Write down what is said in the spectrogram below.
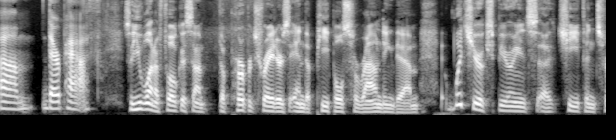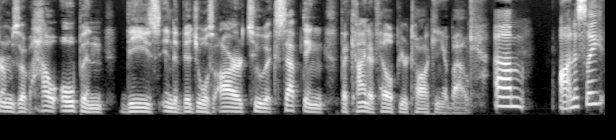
um, their path. So you want to focus on the perpetrators and the people surrounding them. What's your experience, uh, Chief, in terms of how open these individuals are to accepting the kind of help you're talking about? Um, honestly,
